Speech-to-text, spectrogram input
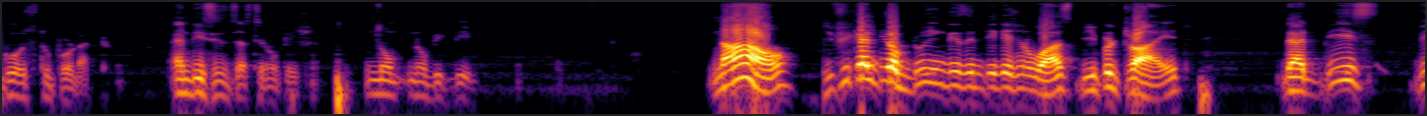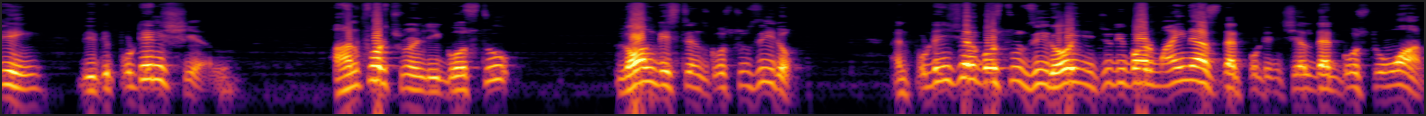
goes to product and this is just a notation no no big deal. Now, difficulty of doing this integration was people tried that this thing the, the potential unfortunately goes to long distance goes to 0 and potential goes to 0 e to the power minus that potential that goes to 1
